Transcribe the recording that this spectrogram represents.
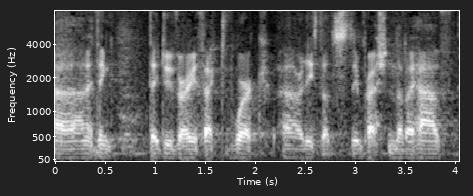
Uh, and I think they do very effective work, uh, or at least that's the impression that I have.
